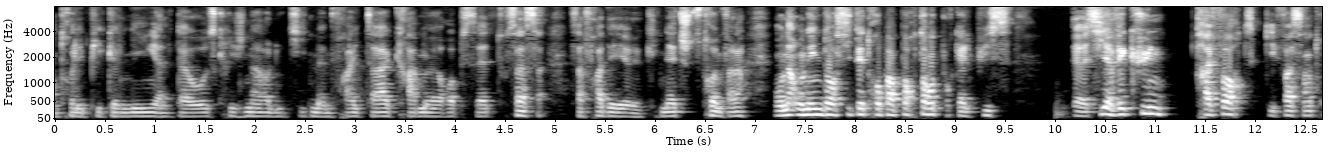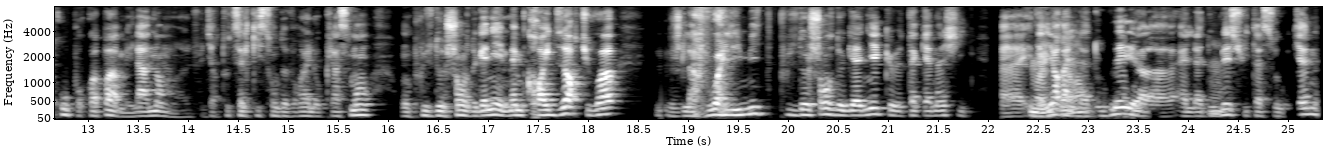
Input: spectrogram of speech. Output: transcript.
entre les Pickering, Althaus, Krishna, Lutit, même Freitag, Kramer, Opset, tout ça, ça ça fera des, enfin là, on a on a une densité trop importante pour qu'elle puisse Heu, s'il y avait qu'une très forte qui fasse un trou, pourquoi pas? Mais là, non. Je veux dire, toutes celles qui sont devant elle au classement ont plus de chances de gagner. Même Kreutzer, tu vois, je la vois limite plus de chances de gagner que Takanashi. Heu et Oui, d'ailleurs, elle l'a doublé, heu, elle l'a Mm, doublé suite à ce week-end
